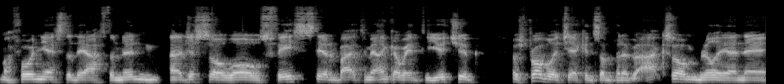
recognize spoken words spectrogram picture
my phone yesterday afternoon. I just saw Lawwell's face staring back to me. I think I went to YouTube. I was probably checking something about Axom really, and uh,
